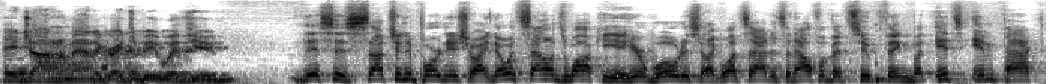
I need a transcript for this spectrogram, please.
Hey, John and Amanda, great to be with you. This is such an important issue. I know it sounds wacky. You hear WOTUS, you're like, what's that? It's an alphabet soup thing, but its impact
